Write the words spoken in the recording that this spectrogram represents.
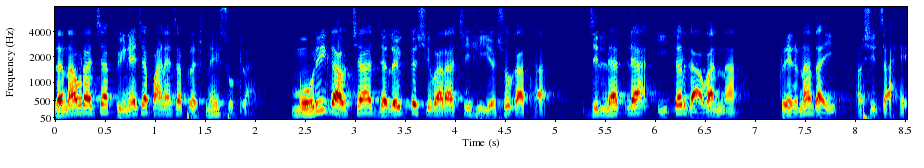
जनावरांच्या पिण्याच्या पाण्याचा प्रश्नही सुटलाय. मोहरी गावच्या जलयुक्त शिवाराची ही यशोगाथा जिल्ह्यातल्या इतर गावांना प्रेरणादायी अशीच आहे.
